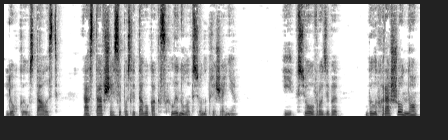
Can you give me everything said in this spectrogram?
легкая усталость, оставшаяся после того, как схлынуло все напряжение. И все вроде бы было хорошо, но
